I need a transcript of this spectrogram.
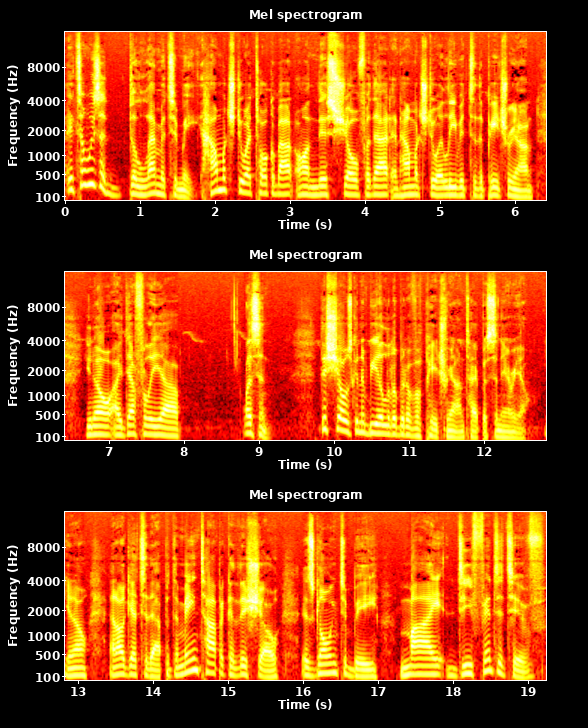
it's always a dilemma to me. How much do I talk about on this show for that, and how much do I leave it to the Patreon? You know, I definitely uh, listen this show is going to be a little bit of a Patreon type of scenario, you know, and I'll get to that. But the main topic of this show is going to be my definitive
